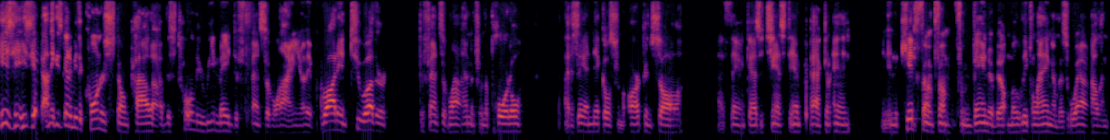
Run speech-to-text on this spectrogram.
he's he's I think he's going to be the cornerstone, Kyle, of this totally remade defensive line. You know, they brought in two other defensive linemen from the portal. Isaiah Nichols from Arkansas, I think, has a chance to impact him, and and, the kid from from from Vanderbilt, Malik Langham, as well. And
